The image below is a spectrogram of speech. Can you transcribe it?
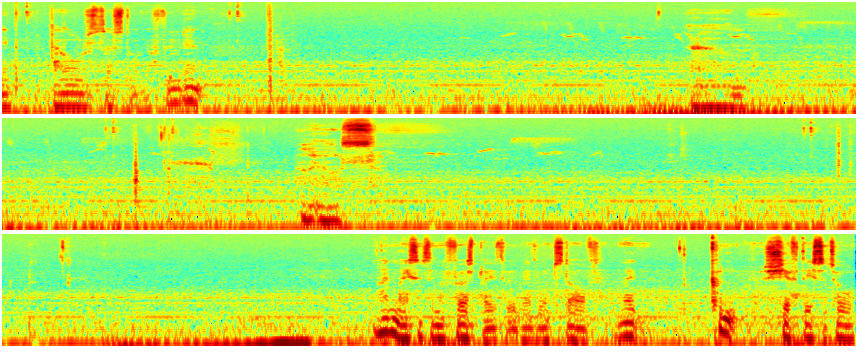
Need barrels to store your food in. Um, what else? Masons in my first playthrough where everyone starved. And they couldn't shift this at all.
